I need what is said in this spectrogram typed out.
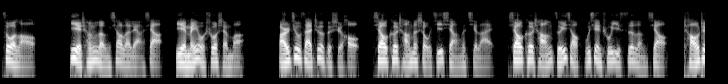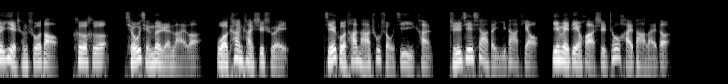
坐牢。”叶城冷笑了两下。也没有说什么，而就在这个时候，肖科长的手机响了起来。肖科长嘴角浮现出一丝冷笑，朝着叶城说道：“呵呵，求情的人来了，我看看是谁。”结果他拿出手机一看，直接吓得一大跳，因为电话是周海打来的。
